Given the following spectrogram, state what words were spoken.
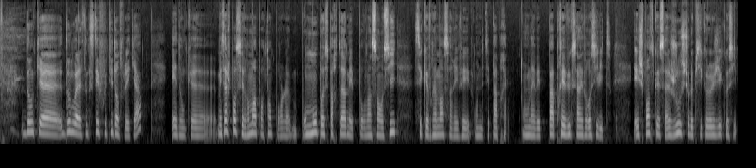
donc, euh, donc voilà, donc c'était foutu dans tous les cas. Et donc, euh, mais ça, je pense c'est vraiment important pour, le, pour mon postpartum et pour Vincent aussi, c'est que vraiment ça arrivait, on n'était pas prêt. On n'avait pas prévu que ça arriverait aussi vite. Et je pense que ça joue sur le psychologique aussi.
